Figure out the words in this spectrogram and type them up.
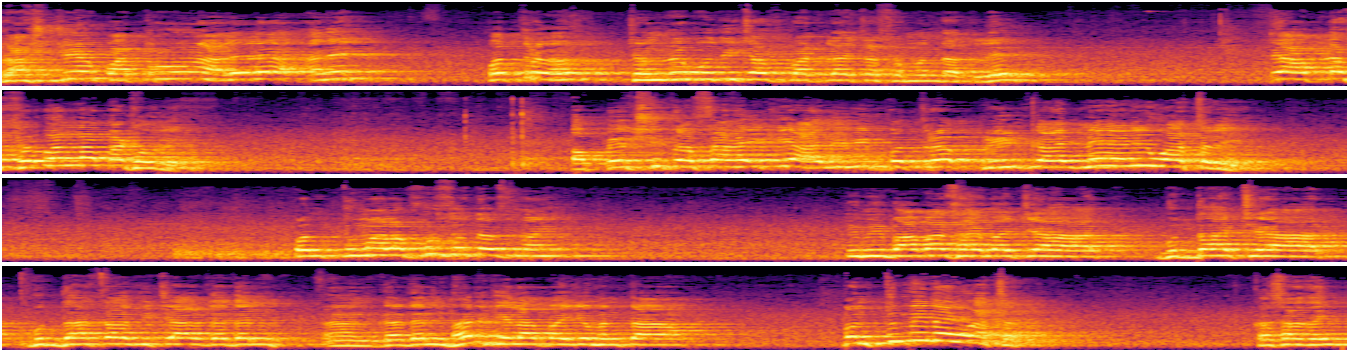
राष्ट्रीय पातळीवरून आलेले अनेक पत्र चंद्रमोदीच्याच पाटलाच्या संबंधातले ते आपल्या सर्वांना पाठवले. अपेक्षित असं आहे की आलेली पत्र प्रिंट काढणे आणि वाचणे पण तुम्हाला फुरसतच नाही. तुम्ही बाबासाहेबाचे आहात बुद्धाचे आहात बुद्धाचा विचार गगन गगनभर गेला पाहिजे म्हणता. पण तुम्ही नाही वाचत. कसा जाईल?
